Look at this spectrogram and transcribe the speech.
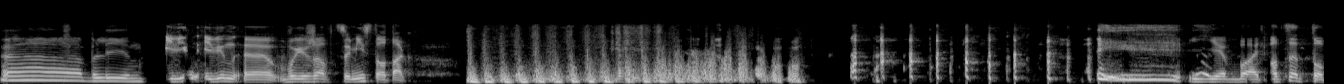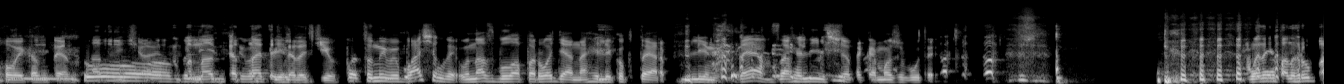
А, блін. і він, і він е, виїжджав в це місто отак. Єбать, оце топовий контент. О, Отвічаю. На 15 глядачів. Пацани, ви бачили? У нас була пародія на гелікоптер. Блін, де взагалі ще таке може бути? У мене є фан-група,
